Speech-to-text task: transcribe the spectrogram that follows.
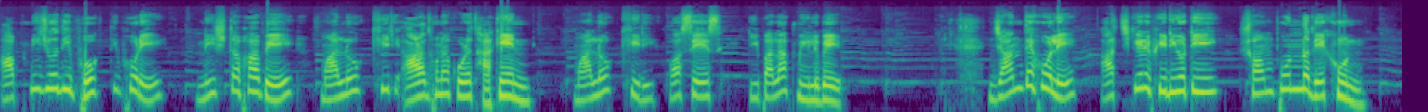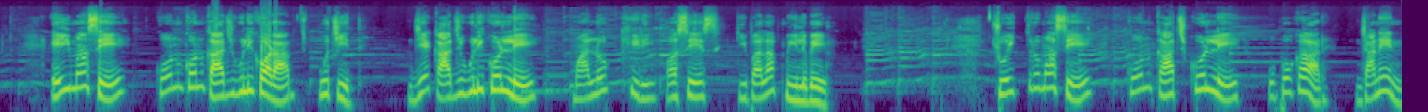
আপনি যদি ভক্তি ভরে, নিষ্ঠাভাবে মা লক্ষ্মীর আরাধনা করে থাকেন, মা লক্ষ্মীর অশেষ কৃপালাভ মিলবে। জানতে হলে আজকের ভিডিওটি সম্পূর্ণ দেখুন। এই মাসে কোন কোন কাজগুলি করা উচিত? যে কাজগুলি করলে মা লক্ষ্মীর অশেষ কৃপালাভ মিলবে। চৈত্র মাসে কোন কাজ করলে উপকার জানেন?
